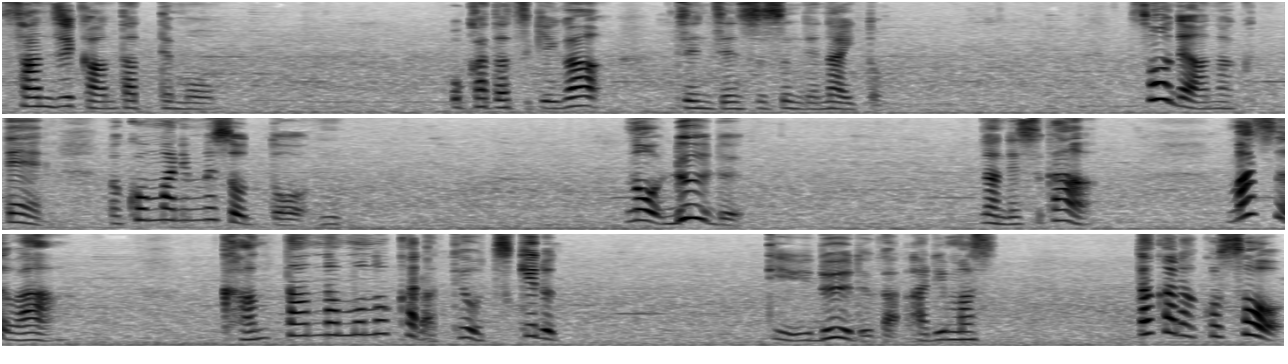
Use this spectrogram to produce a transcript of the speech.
3時間経ってもお片付けが全然進んでないと。そうではなくてこんまりメソッドのルールなんですがまずは簡単なものから手をつけるっていうルールがあります。だからこそ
